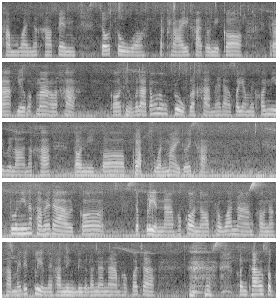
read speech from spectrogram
ชำไว้นะคะ เป็นเจ้าตัวตะไคร้ค่ะ ตัวนี้ก็รากเยอะมากๆแล้วค่ะ ก็ถึงเวลาต้องลงปลูกแล้วค่ะ แม่ดาวก็ยังไม่ค่อยมีเวลานะคะ ตอนนี้ก็ปรับสวนใหม่ด้วยค่ะ ตัวนี้นะคะแม่ดาวก็จะเปลี่ยนน้ำเขาก่อนเนาะเพราะว่าน้ำเขานะคะ ไม่ได้เปลี่ยนเลยค่ะหนึ่งเดือนแล้วนะน้ำเขาก็จะค่อนข้างสก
